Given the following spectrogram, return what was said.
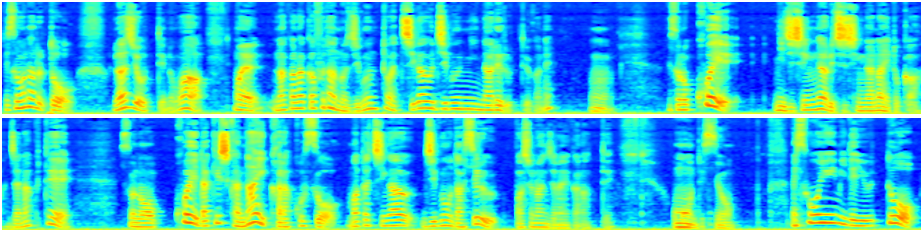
でそうなると、ラジオっていうのは、まあ、なかなか普段の自分とは違う自分になれるっていうかね。うん。その声に自信がある自信がないとかじゃなくて、その声だけしかないからこそまた違う自分を出せる場所なんじゃないかなって思うんですよ。でそういう意味で言うと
